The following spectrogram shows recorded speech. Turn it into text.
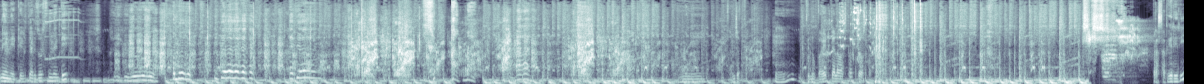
నేను ఎటు వెళ్తే అటు చూస్తుందేంటి అయ్యో అమ్మో ఇదే. అమ్మా. అమ్మని అని చెప్తా ఇప్పుడు నువ్వు బయటకు ఎలా వస్తావు చూస్తా. ప్రసాద్ గారి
